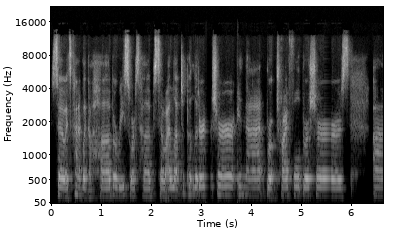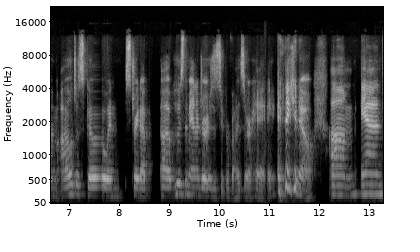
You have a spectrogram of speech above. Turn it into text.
so it's kind of like a hub, a resource hub. So I love to put literature in that, bro- trifold brochures. Um, I'll just go and straight up, uh, who's the manager, who's the supervisor? Hey, you know, um, and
